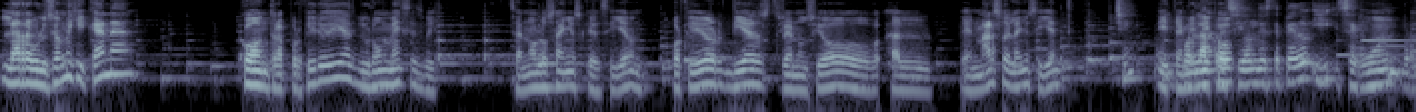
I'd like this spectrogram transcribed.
la Revolución Mexicana contra Porfirio Díaz duró meses, güey. O sea, no los años que siguieron. Porfirio Díaz renunció al, en marzo del año siguiente. Sí, Y por también la dijo- presión de este pedo y según, por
